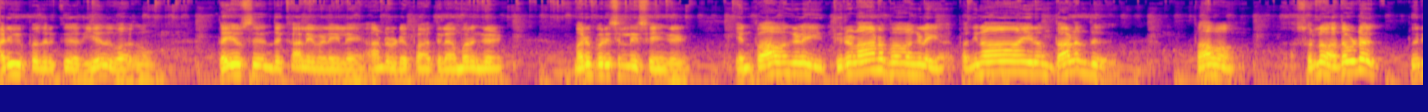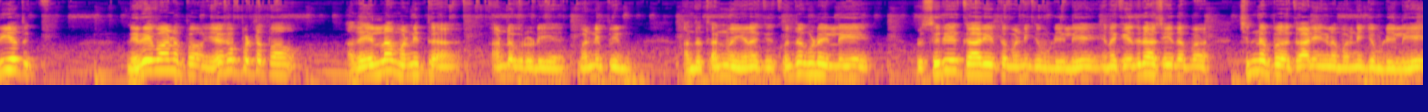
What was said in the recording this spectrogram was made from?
அறிவிப்பதற்கு அது ஏதுவாகும். தயவுசெய்து இந்த காலை வேளையில் ஆண்டருடைய பாதத்தில் அமருங்கள். மறுபரிசீலனை செய்யுங்கள். என் பாவங்களை திரளான பாவங்களை பதினாயிரம் தாளந்து பாவம். சொல்லும் அதை விட பெரியது நிறைவான பாவம் ஏகப்பட்ட பாவம். அதையெல்லாம் மன்னித்த ஆண்டவருடைய மன்னிப்பின் அந்த தன்மை எனக்கு கொஞ்சம் கூட இல்லையே. ஒரு சிறிய காரியத்தை மன்னிக்க முடியலையே. எனக்கு எதிராக செய்த ப சின்ன ப காரியங்களை மன்னிக்க முடியலையே.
